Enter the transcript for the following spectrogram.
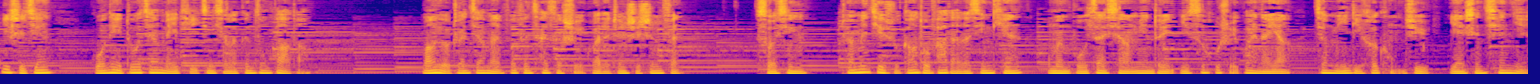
一时间，国内多家媒体进行了跟踪报道。网友、专家们纷纷猜测水怪的真实身份。所幸，传媒技术高度发达的今天，我们不再像面对尼斯湖水怪那样将谜底和恐惧延伸千年。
